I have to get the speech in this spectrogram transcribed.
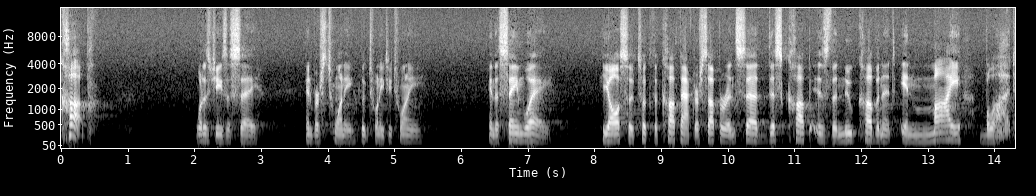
cup, what does Jesus say in verse 20, Luke 22 20? In the same way, he also took the cup after supper and said, This cup is the new covenant in my blood,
